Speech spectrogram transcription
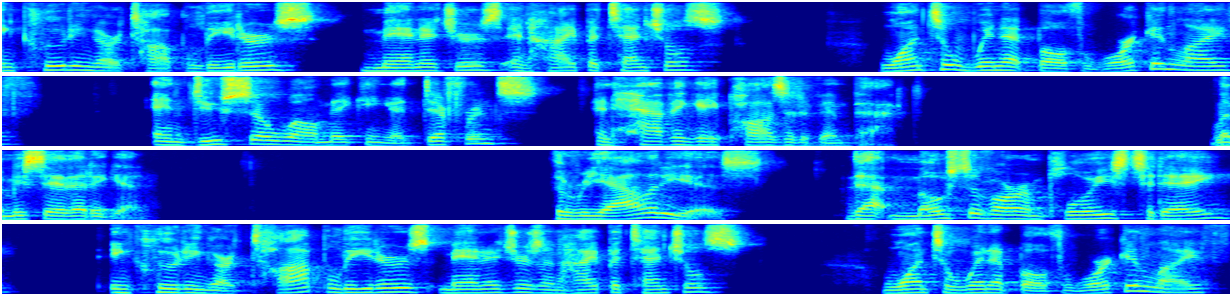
including our top leaders, managers, and high potentials, want to win at both work and life and do so while making a difference and having a positive impact. Let me say that again. The reality is that most of our employees today, including our top leaders, managers, and high potentials, want to win at both work and life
